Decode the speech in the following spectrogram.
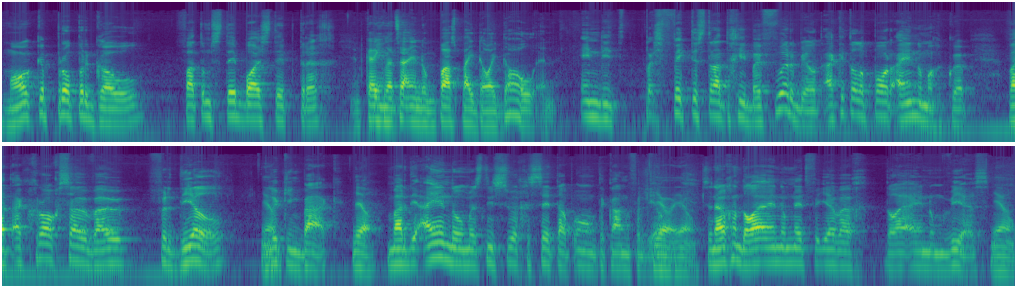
Maak 'n proper goal, vat hom step by step terug En kyk wat se eiendom pas by daai goal in. en die perfekte strategie. Byvoorbeeld, ek het al 'n paar eiendomme gekoop wat ek graag sou wou verdeel Ja. looking back. Ja. Maar die eiendom is nie so geset op om hom te kan verdeel. Ja, ja. So nou gaan daai eiendom net vir ewig daai eiendom wees. Ja.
